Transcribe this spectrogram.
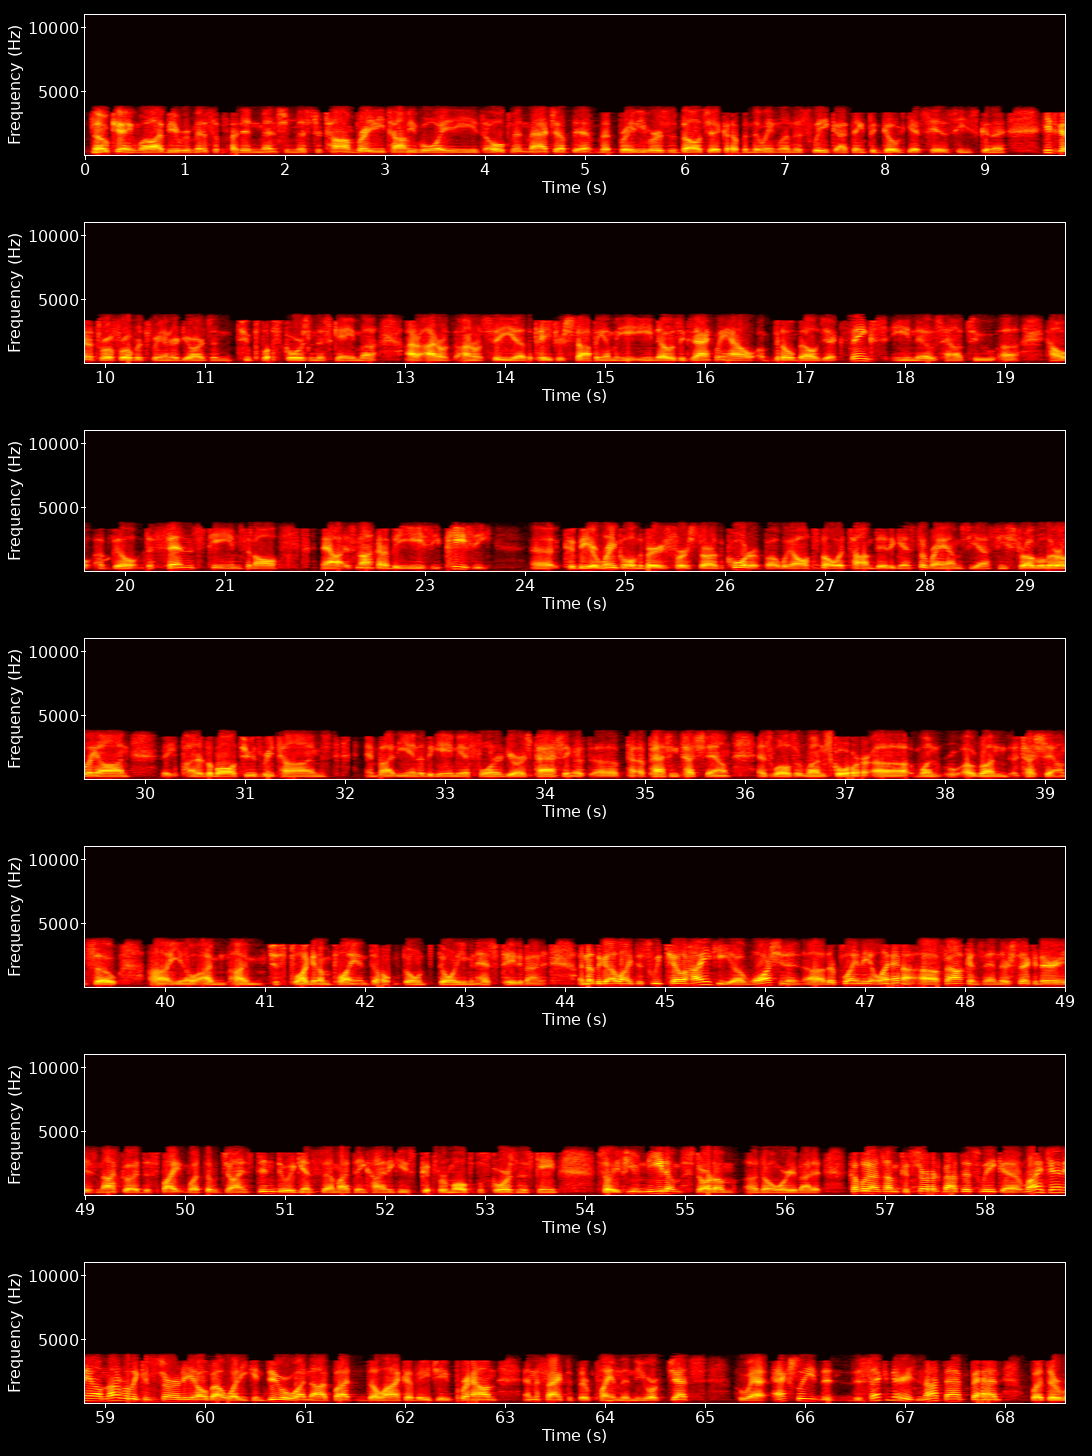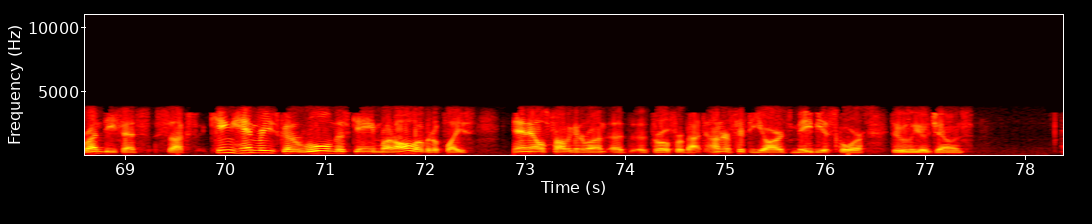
Okay, well, I'd be remiss if I didn't mention Mr. Tom Brady, Tommy Boy's ultimate matchup, there, Brady versus Belichick up in New England this week. I think the goat gets his. He's gonna he's gonna throw for over 300 yards and two plus scores in this game. Uh, I, I don't I don't see uh, the Patriots stopping him. He he knows exactly how Bill Belichick thinks. He knows how to uh, how Bill defends teams and all. Now it's not going to be easy peasy uh, could be a wrinkle in the very first start of the quarter. But we all saw what Tom did against the Rams. Yes, he struggled early on. They punted the ball two three times and by the end of the game, he had 400 yards passing, a, uh, a passing touchdown, as well as a run score, uh, one a run touchdown. So, uh, you know, I'm I'm just plugging and playing. Don't don't don't even hesitate about it. Another guy I like this week, Taylor Heinicke of Washington. Uh, they're playing the Atlanta uh, Falcons, and their secondary is not good, despite what the Giants didn't do against them. I think Heinicke's good for multiple scores in this game. So if you need him, start him. Uh, don't worry about it. A couple guys I'm concerned about this week. Uh, Ryan Tannehill, I'm not really concerned, you know, about what he can do or whatnot, but the lack of of A.J. Brown and the fact that they're playing the New York Jets, who actually the, the secondary is not that bad, but their run defense sucks. King Henry's going to rule in this game, run all over the place. Tannehill's probably going to run a, a throw for about 150 yards, maybe a score to Julio Jones.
